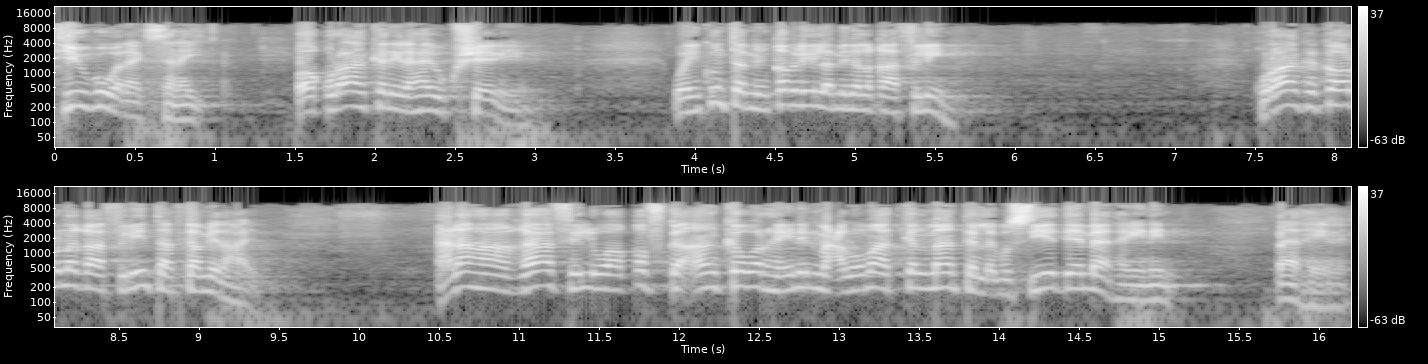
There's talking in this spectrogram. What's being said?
tii ugu wanaagsanayd oo qur'aankan ilaahay uu ku sheegayo wain kunta min qabli la min alkaafiliin qur'aanka ka horna kaafiliintaad ka mid ahayd macnaha kaafil waa qofka aan ka warhaynin macluumaadkan maanta lagu siiye dee haynin? Maad haynin.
